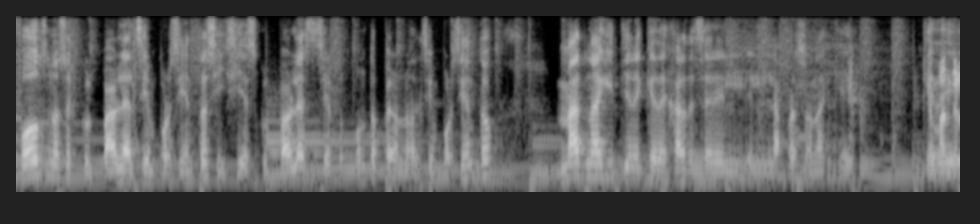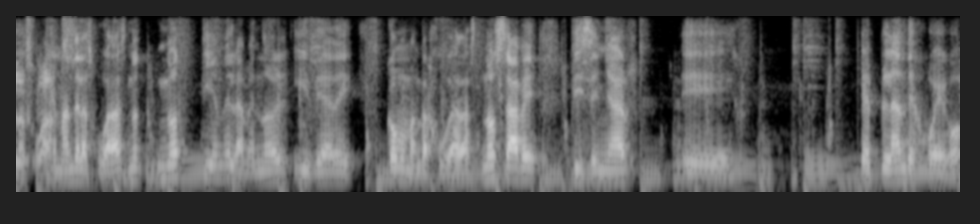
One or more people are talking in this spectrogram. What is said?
Foles no es el culpable al 100%, sí, sí es culpable hasta cierto punto, pero no al 100%. Matt Nagy tiene que dejar de ser la persona que, que, mande las jugadas. Que mande las jugadas. No, no tiene la menor idea de cómo mandar jugadas. No sabe diseñar eh, el plan de juego.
